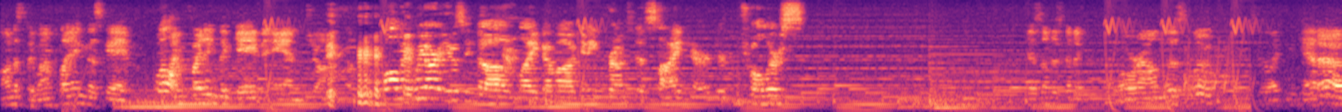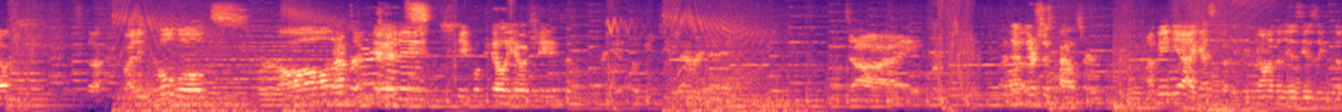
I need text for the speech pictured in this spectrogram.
Honestly, when I'm playing this game, Well- I'm fighting the game and John. Well, I mean, we are using the, like, I'm uh, getting thrown to the side character controllers. Guess I'm just gonna go around this loop so I can get out. Start fighting kobolds for all Remember, eternity. kids, people kill Yoshis and forget Luigi's every day. Die. And then there's just Bowser. I mean, yeah, I guess Jonathan is using the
